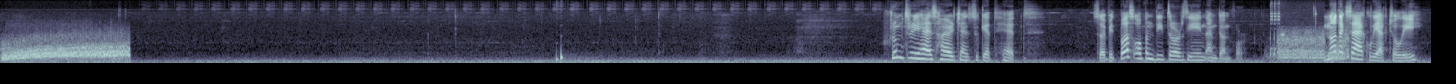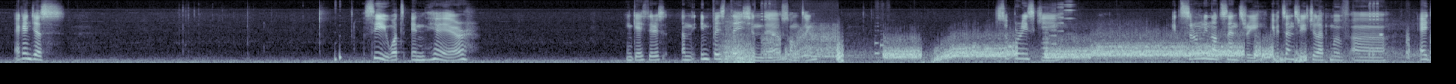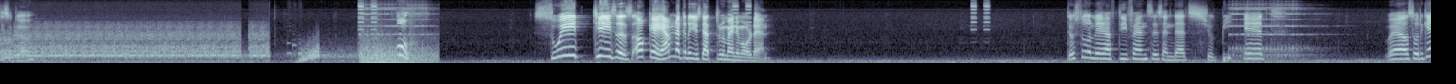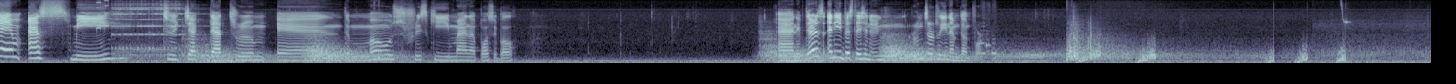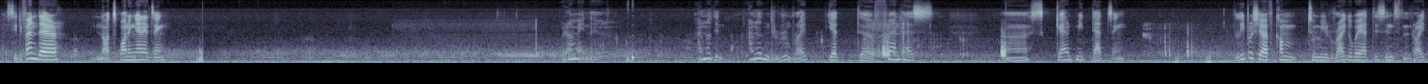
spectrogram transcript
Room 3 has higher chance to get hit. So if it busts open D13, I'm done for. Not exactly, actually. I can just... See what's in here. In case there is an infestation there or something. Super risky. It's certainly not sentry. If it's sentry, it should have moved uh, ages ago. Oh! Sweet Jesus! Okay, I'm not gonna use that room anymore then. Those two only have defenses and that should be it. Well, so the game asks me to check that room in the most risky manner possible. And if there's any infestation in room 13, I'm done for. See defender, not spawning anything. Where am I now? I'm not in. I'm not in the room, right? Yet the fan has uh, scanned me that thing. The Leaper should have come to me right away at this instant, right?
